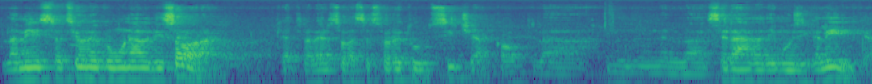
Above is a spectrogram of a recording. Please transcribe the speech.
L'amministrazione comunale di Sora, che attraverso l'assessore Tuzzi ci ha accolto la, nella serata di musica lirica,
